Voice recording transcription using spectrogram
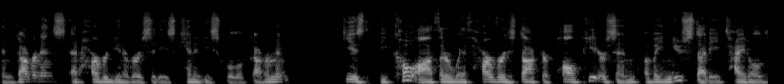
and Governance at Harvard University's Kennedy School of Government. He is the co-author with Harvard's Dr. Paul Peterson of a new study titled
